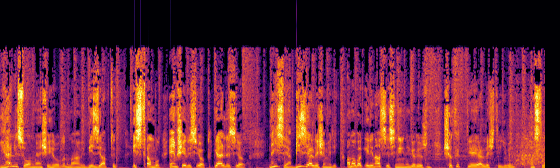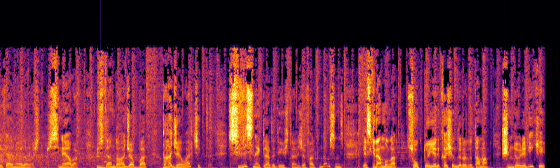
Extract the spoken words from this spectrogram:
Yerlisi olmayan şehir olur mu abi? Biz yaptık. İstanbul. Hemşerisi yok. Yerlisi yok. Neyse yani biz yerleşemedik ama bak elin Asya sineğini görüyorsun. Şakırt diye yerleştiği gibi hastalık yaymaya da başlamış. Sineğe bak bizden daha cabbar daha cevval çıktı. Sivrisinekler de değişti ayrıca farkında mısınız? Eskiden bunlar soktuğu yeri kaşındırırdı tamam. Şimdi öyle değil ki.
